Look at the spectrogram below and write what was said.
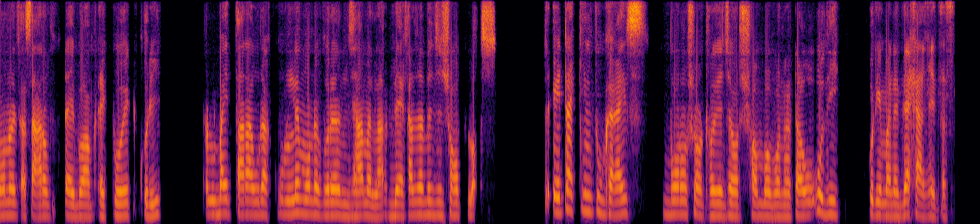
মনে হইতেছে আরও ফুটাইবো, আমরা একটু ওয়েট করি। কারণ ভাই তারা ওরা করলে মনে করেন ঝামেলা, দেখা যাবে যে সব লস তো এটা কিন্তু গাইস বড় শট হয়ে যাওয়ার সম্ভাবনাটা অধিক পরিমাণে দেখা যাইতেছে।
